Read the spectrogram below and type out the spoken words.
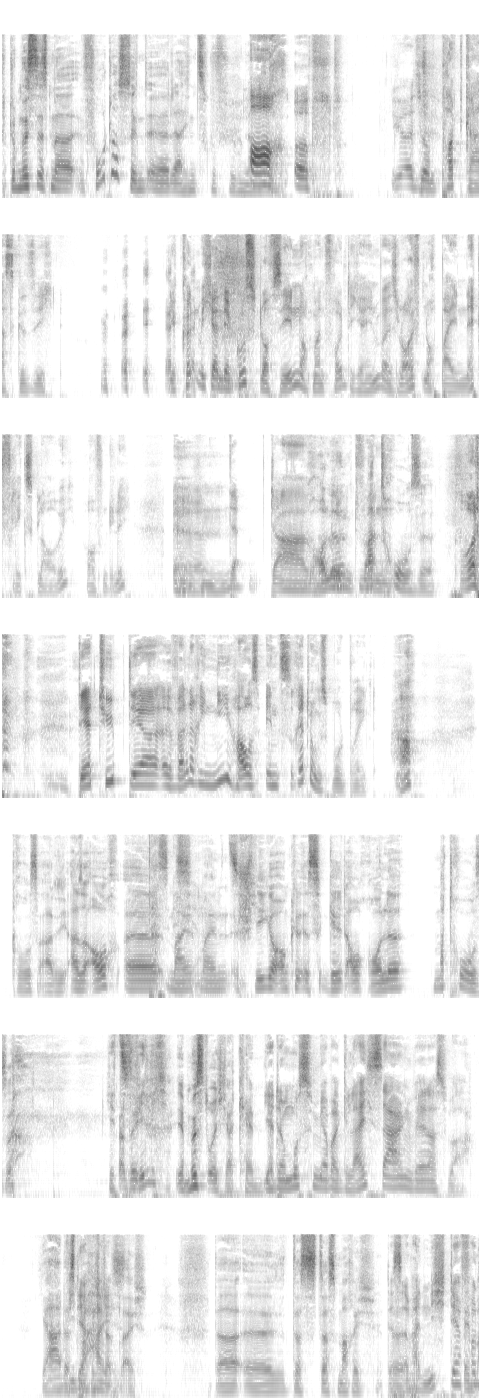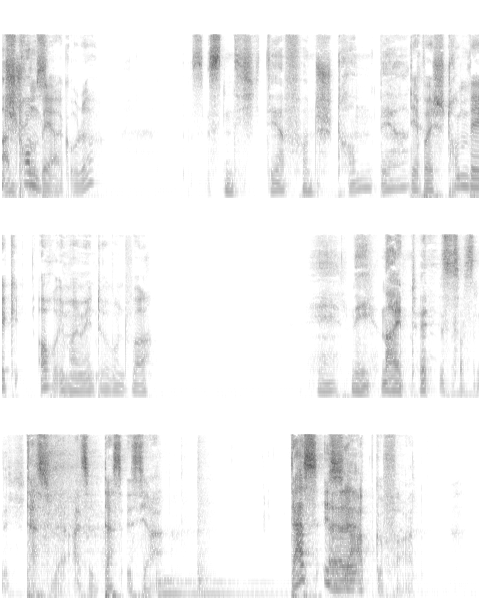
Du müsstest mal Fotos sind, äh, da hinzufügen. lassen. Och, äh, so ein Podcast-Gesicht. Ihr könnt mich ja in der Gustloff sehen, noch mal ein freundlicher Hinweis. Läuft noch bei Netflix, glaube ich, hoffentlich. Äh, da, da Rolle Matrose. Rolle. Der Typ, der äh, Valerie Niehaus ins Rettungsboot bringt. Ha? Großartig. Also auch äh, mein, ja mein. Schwiegeronkel ist, gilt auch Rolle Matrose. Jetzt Also will ich. Ihr müsst euch ja kennen. Ja, da musst du mir aber gleich sagen, wer das war. Ja, das mache ich dann heißt. gleich. Da, äh, das das mache ich. Das ist ähm, aber nicht der von. Stromberg, oder? Das ist nicht der von Stromberg? Der bei Stromberg auch immer im Hintergrund war. Hä? Nee, nein, der ist das nicht. Das wäre, also das ist ja. Das ist Äh, ja abgefahren.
